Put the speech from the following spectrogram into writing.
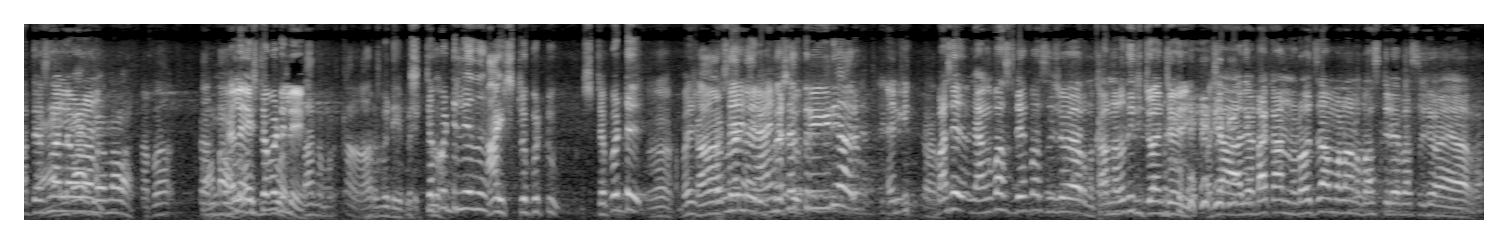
അത്യാവശ്യം നല്ല പടമാണ് അപ്പൊ അല്ലേ ഇഷ്ടപ്പെട്ടില്ലേ? ഇഷ്ടപ്പെട്ടില്ലേ ആ ഇഷ്ടപ്പെട്ടു. ഇഷ്ടപ്പെട്ട്. എനിക്ക് പക്ഷെ ഞങ്ങൾ ഫസ്റ്റ് ഡേ ഫസ്റ്റ് ഷോ ആയിരുന്നു. കണ്ണട തിരിച്ചു വാങ്ങിച്ചവര്. പക്ഷെ ആദ്യമായിട്ട് ആ കണ്ണട വെച്ച് നമ്മളാണ് ഫസ്റ്റ് ഡേ ഫസ്റ്റ് ഷോ ആയിരുന്നു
